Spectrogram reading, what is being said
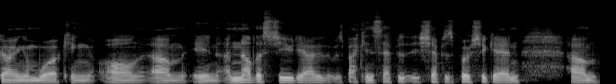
going and working on um, in another studio that was back in Shepherd's Bush again. Um,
